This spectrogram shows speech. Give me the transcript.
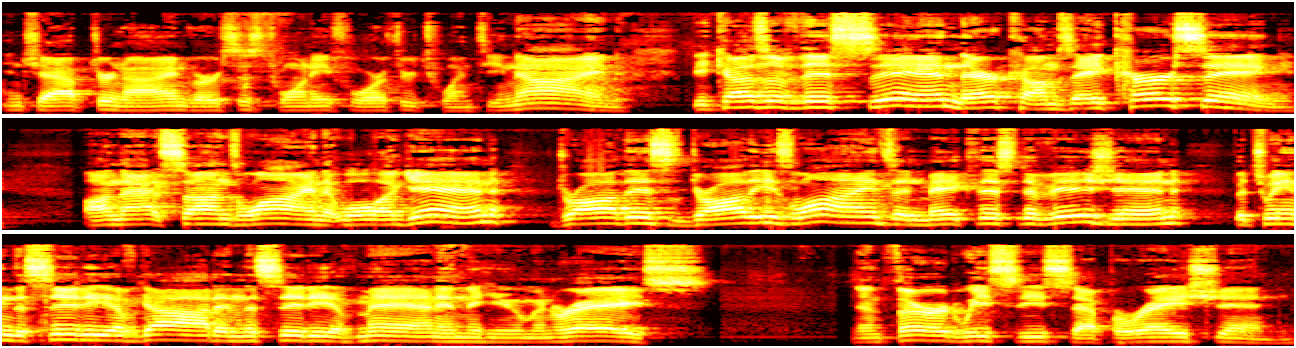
in chapter 9, verses 24 through 29. Because of this sin, there comes a cursing on that son's line that will again draw this draw these lines and make this division between the city of God and the city of man in the human race. And third, we see separation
